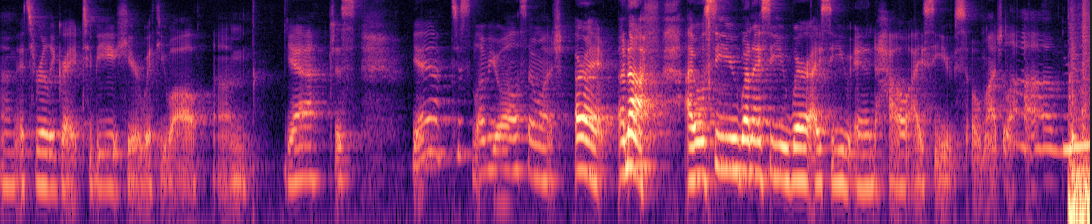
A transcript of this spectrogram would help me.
um, it's really great to be here with you all. Um, yeah, just yeah, just love you all so much. All right, enough. I will see you when I see you, where I see you, and how I see you. So much love.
